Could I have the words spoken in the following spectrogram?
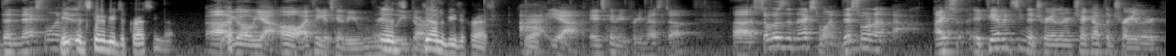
the next one It- is. it's going to be depressing though. Uh, oh yeah. Oh, I think it's gonna be really it's dark. It's going to be depressing. Uh, yeah, it's gonna be pretty messed up. Uh, so is the next one. This one, I, if you haven't seen the trailer, check out the trailer.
